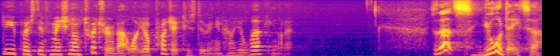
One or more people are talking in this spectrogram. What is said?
Do you post information on Twitter about what your project is doing and how you're working on it? So that's your data.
